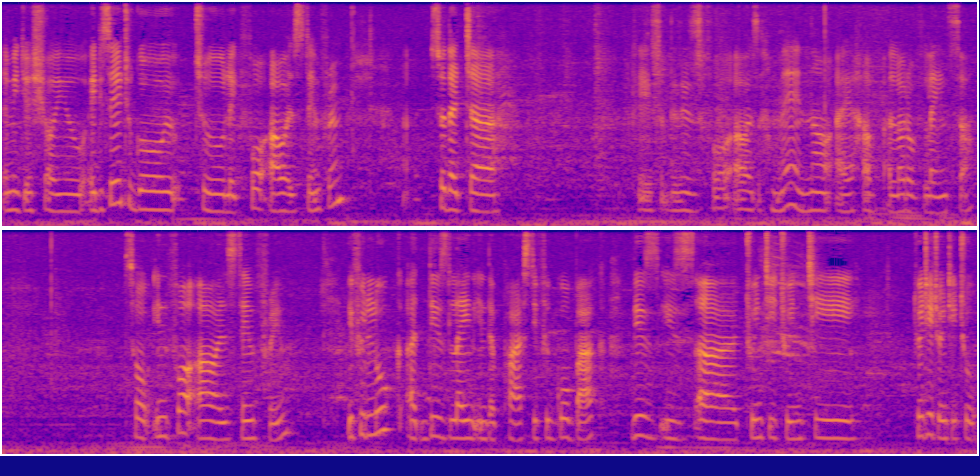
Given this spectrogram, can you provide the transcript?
let me just show you. I decided to go to like four hours time frame so that uh okay so this is four hours. Man now i have a lot of lines sir. so in four hours time frame if you look at this line in the past if you go back this is uh 2020 2022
